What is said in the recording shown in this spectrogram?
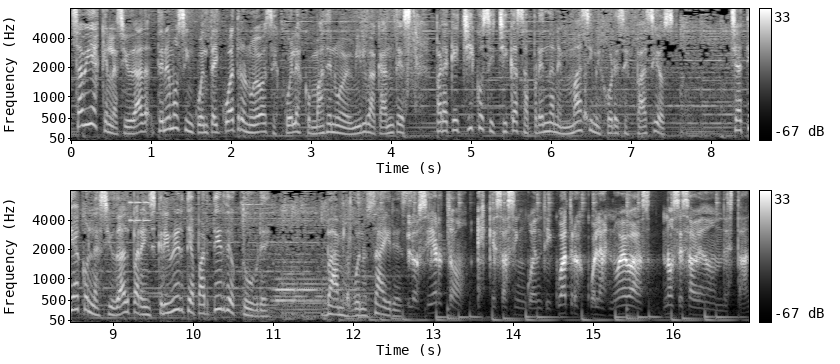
¿Sabías que en la ciudad tenemos 54 nuevas escuelas con más de 9.000 vacantes para que chicos y chicas aprendan en más y mejores espacios? Chatea con la ciudad para inscribirte a partir de octubre. Vamos, Buenos Aires. Lo cierto es que esas 54 escuelas nuevas no se sabe dónde están.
